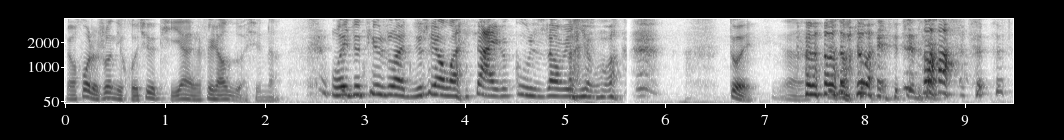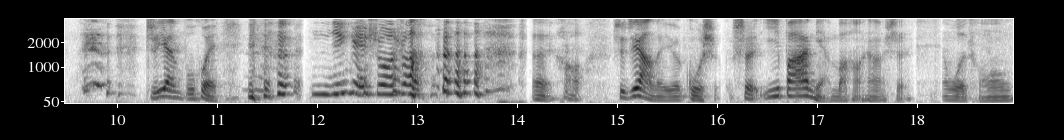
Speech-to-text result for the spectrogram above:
然后或者说你回去的体验是非常恶心的。我已经听出来你就是要往下一个故事上面引吗？对，嗯、这段对，这段 直言不讳。您给说说。嗯，好，是这样的一个故事，是一八年吧，好像是我从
